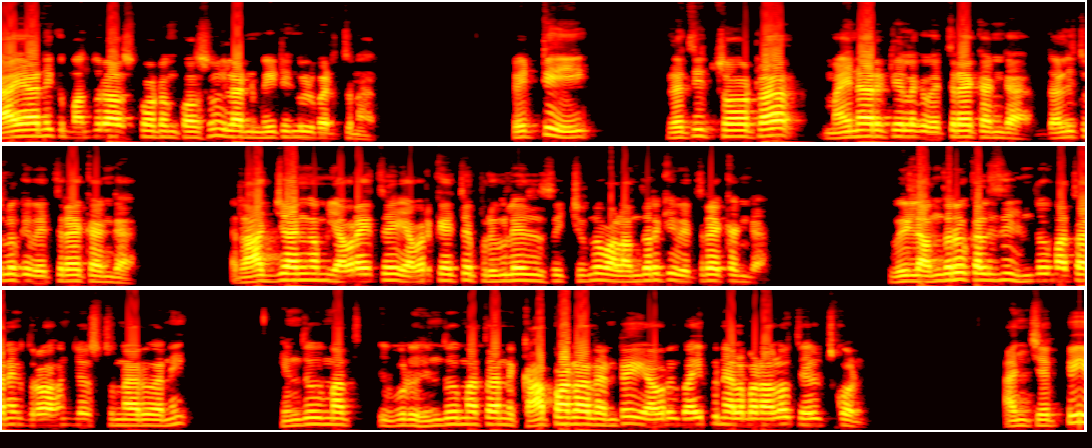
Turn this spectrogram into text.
గాయానికి మందు రాసుకోవడం కోసం ఇలాంటి మీటింగులు పెడుతున్నారు. పెట్టి ప్రతి చోట మైనారిటీలకు వ్యతిరేకంగా దళితులకు వ్యతిరేకంగా రాజ్యాంగం ఎవరైతే ఎవరికైతే ప్రివిలేజెస్ ఇచ్చిందో వాళ్ళందరికీ వ్యతిరేకంగా వీళ్ళందరూ కలిసి హిందూ మతానికి ద్రోహం చేస్తున్నారు అని హిందూ మత ఇప్పుడు హిందూ మతాన్ని కాపాడాలంటే ఎవరి వైపు నిలబడాలో తేల్చుకోండి అని చెప్పి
